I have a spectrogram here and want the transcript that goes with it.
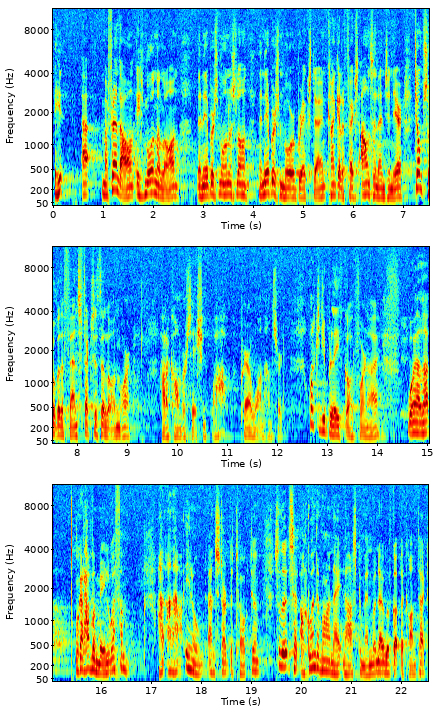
he, uh, my friend Alan, he's mowing the lawn. The neighbour's mowing his lawn. The neighbour's mower breaks down, can't get it fixed. Alan's an engineer, jumps over the fence, fixes the lawnmower. Had a conversation. Wow, prayer one answered. What could you believe God for now? Well, we're going to have a meal with him and, and, uh, you know, and start to talk to him. So they said, I'll go in tomorrow night and ask him in. But now we've got the contact.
